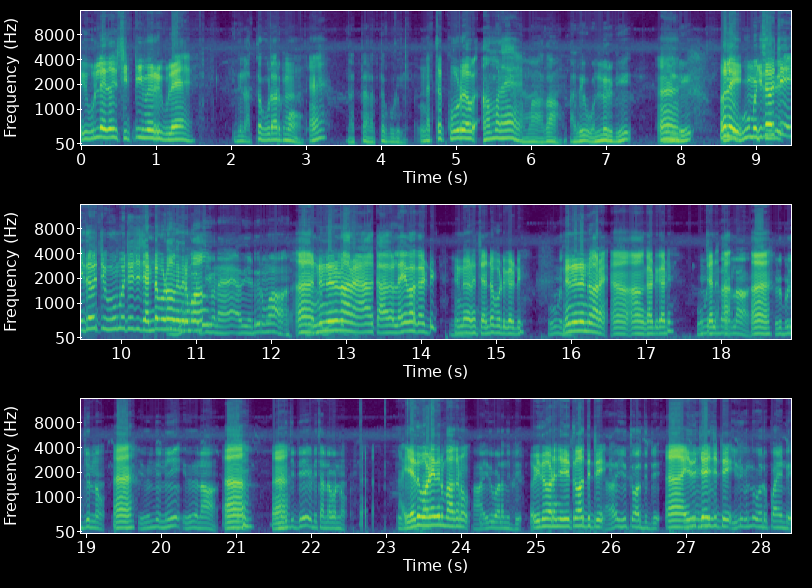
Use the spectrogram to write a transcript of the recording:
இது உள்ள ஏதோ சிப்பி மாதிரி இருக்குல்ல இது நத்த கூட இருக்குமோ? ஆ? நத்த நத்த கூடு. நத்த கூடு ஆமாலே. ஆமா அதான். அது ஒண்ணு இருக்கு. ரெண்டு. இது வச்சு இதை வச்சு ஊமச்சி வச்சு சண்டை போடுவாங்க தெரியுமா? அது எடுத்துருமா நின்று நின்று வரேன். லைவா காட்டு. நின்று வரேன் சண்டை போட்டு காட்டு. நின்று நின்று வரேன். ஆ ஆ காட்டு காட்டு. இப்படி பிடிச்சிடணும். இது வந்து நீ இது நான். பிடிச்சிட்டு இப்படி சண்டை பண்ணும். எது உடையுதுன்னு பார்க்கணும். இது உடஞ்சிட்டு. இது உடஞ்சி இது தோத்துட்டு. இது தோத்துட்டு. இது ஜெயிச்சிட்டு. இதுக்கு வந்து ஒரு பாயிண்ட்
